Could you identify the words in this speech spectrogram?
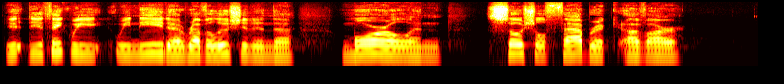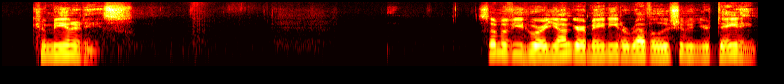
Do you think we, we need a revolution in the moral and social fabric of our communities? Some of you who are younger may need a revolution in your dating.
